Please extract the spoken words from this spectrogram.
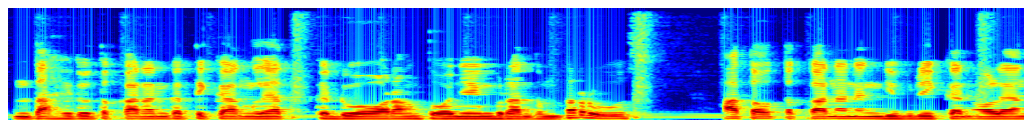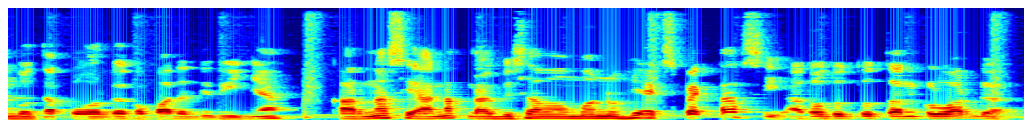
Entah itu tekanan ketika ngeliat kedua orang tuanya yang berantem terus, atau tekanan yang diberikan oleh anggota keluarga kepada dirinya karena si anak nggak bisa memenuhi ekspektasi atau tuntutan keluarga.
